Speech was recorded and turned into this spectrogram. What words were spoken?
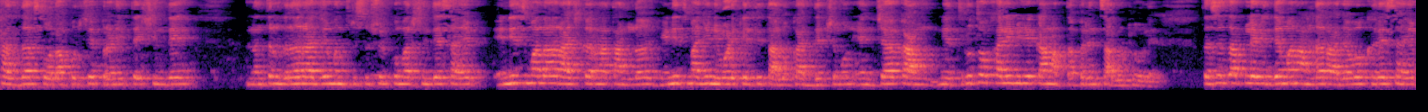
खासदार सोलापूरचे प्रणित शिंदे नंतर गृहराज्यमंत्री सुशील कुमार शिंदे साहेब यांनीच मला राजकारणात आणलं यांनीच माझी निवड केली ती तालुका अध्यक्ष म्हणून. यांच्या काम नेतृत्वाखाली मी हे काम आतापर्यंत चालू ठेवले तसेच आपले विद्यमान आमदार राजाभाऊ खरे साहेब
